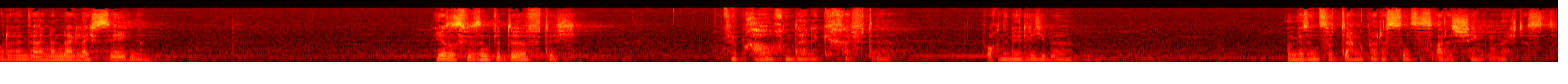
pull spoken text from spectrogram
Oder wenn wir einander gleich segnen. Jesus, wir sind bedürftig und wir brauchen deine Kräfte, wir brauchen deine Liebe. Und wir sind so dankbar, dass du uns das alles schenken möchtest.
